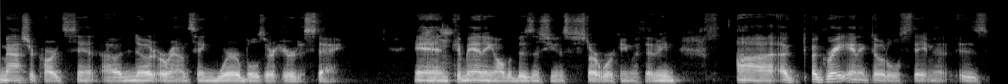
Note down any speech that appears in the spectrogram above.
Mastercard sent a note around saying wearables are here to stay, and commanding all the business units to start working with it. I mean, uh, a, a great anecdotal statement is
